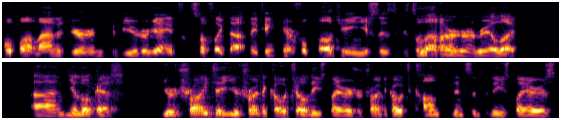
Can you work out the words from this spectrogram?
football manager and computer games and stuff like that. They think they're football geniuses. It's a lot harder in real life. And you look at you're trying to you're trying to coach all these players. You're trying to coach confidence into these players.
